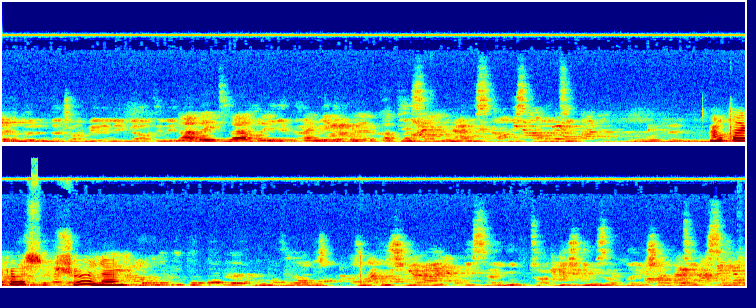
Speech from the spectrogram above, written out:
kollarında can veren evladını Nerede izler toprağa bile Sen vermeden gelip kenara katlan. insanları serbest kaldı. Evet arkadaşlar şöyle. Korkunç cinayet geçtiğimiz hafta yaşandı. Sabah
